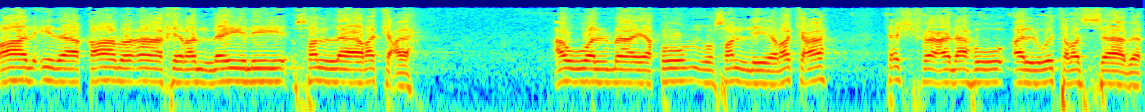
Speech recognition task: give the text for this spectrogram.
قال إذا قام آخر الليل صلى ركعة. أول ما يقوم يصلي ركعة تشفع له الوتر السابق.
